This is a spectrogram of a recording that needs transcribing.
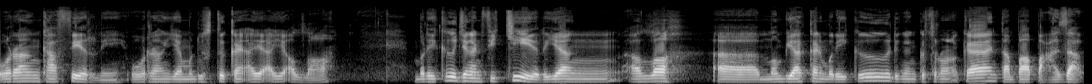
orang kafir ni, orang yang mendustakan ayat-ayat Allah mereka jangan fikir yang Allah uh, membiarkan mereka dengan keseronokan tanpa apa azab.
